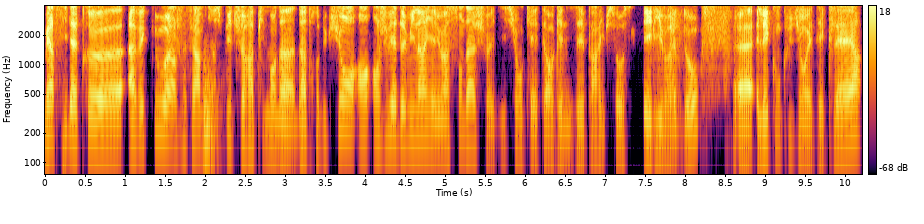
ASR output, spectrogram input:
Merci d'être euh, avec nous. Alors, je vais faire un petit speech rapidement d'introduction. En, juillet 2001, il y a eu un sondage sur l'édition qui a été organisé par Ipsos et Livre Hebdo. Euh, les conclusions étaient claires.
